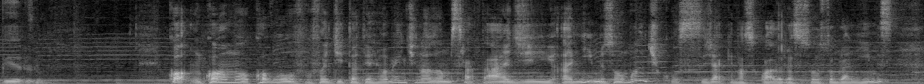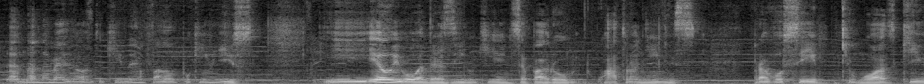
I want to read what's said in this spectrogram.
Pedro. Como, como foi dito anteriormente, nós vamos tratar de animes românticos, já que nosso quadro é sobre animes, nada melhor do que né, falar um pouquinho disso. E eu e o Andrezinho aqui, a gente separou quatro animes para você que, que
